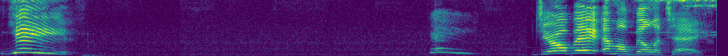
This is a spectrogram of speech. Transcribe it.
Yay! Yay! Zero Bay and mobility.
